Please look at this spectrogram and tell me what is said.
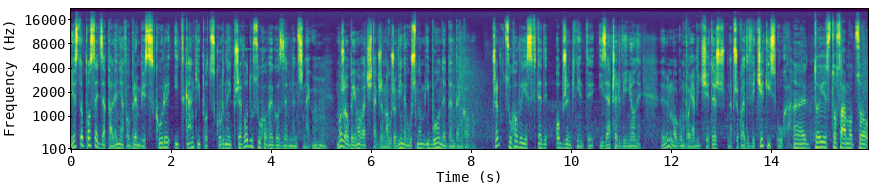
Jest to postać zapalenia w obrębie skóry i tkanki podskórnej przewodu słuchowego zewnętrznego. Może obejmować także małżowinę uszną i błonę bębenkową. Przewód słuchowy jest wtedy obrzęknięty i zaczerwieniony. Mogą pojawić się też na przykład wycieki z ucha. E, To jest to samo, co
